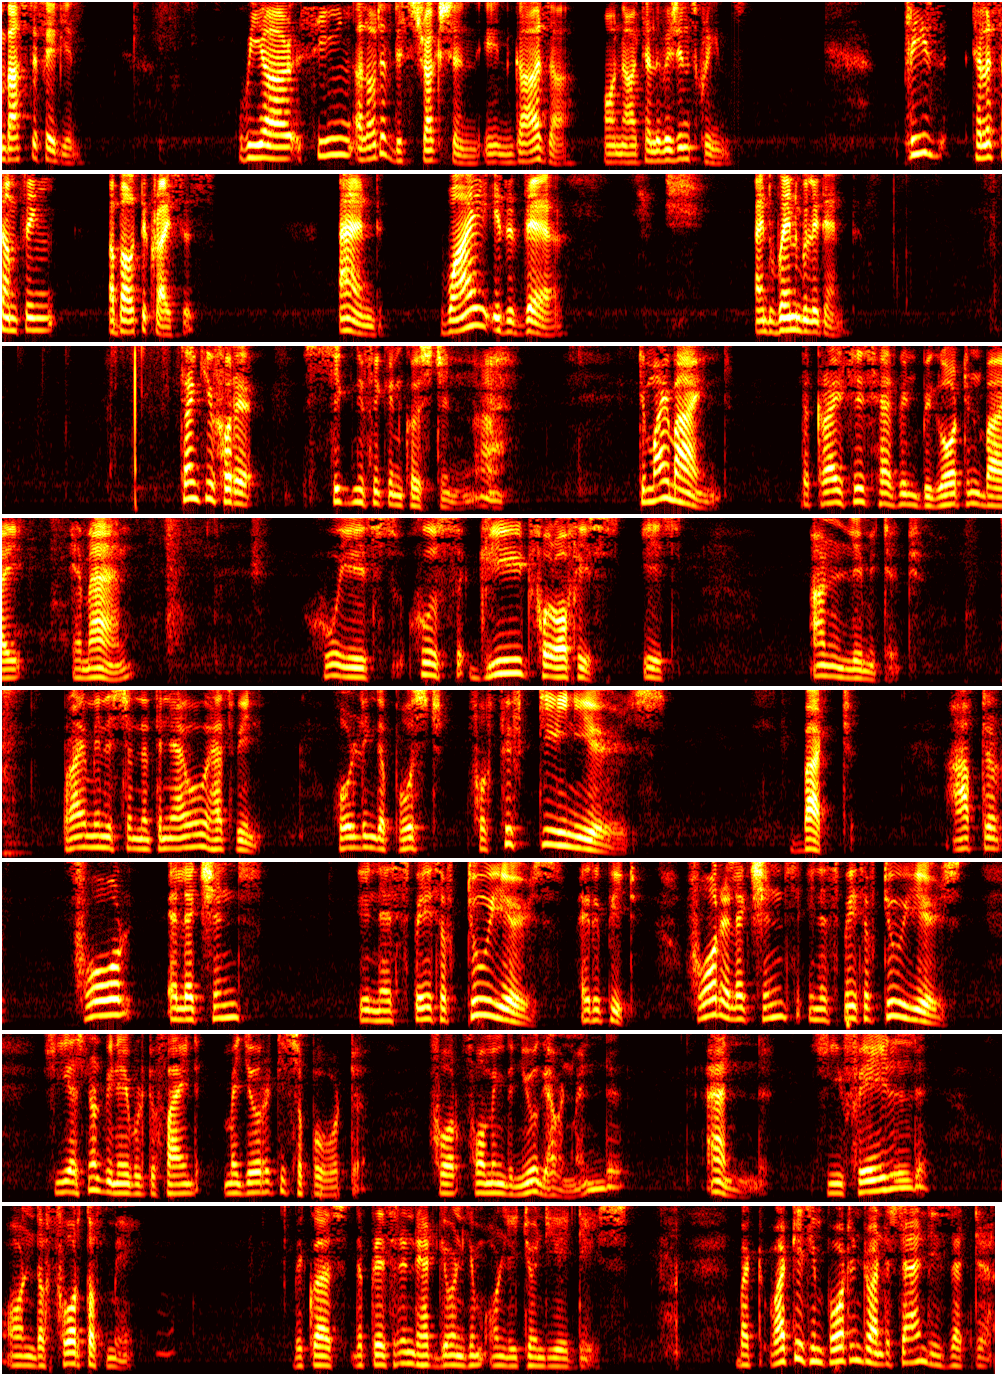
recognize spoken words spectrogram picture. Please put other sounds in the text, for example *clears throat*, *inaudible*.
Ambassador Fabian, we are seeing a lot of destruction in Gaza on our television screens. Please tell us something about the crisis and why is it there and when will it end? Thank you for a significant question. Uh, to my mind, the crisis has been begotten by a man who is whose greed for office is unlimited. Prime Minister Netanyahu has been holding the post for 15 years. But after four elections in a space of two years, I repeat, four elections in a space of two years, he has not been able to find majority support for forming the new government and he failed on the 4th of May because the president had given him only 28 days. But what is important to understand is that uh,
